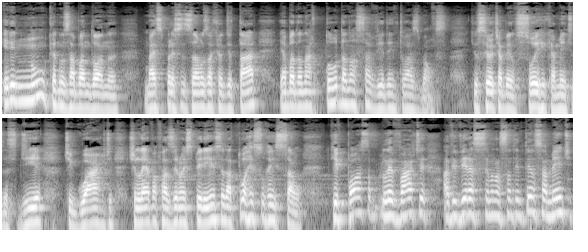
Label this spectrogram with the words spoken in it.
Ele nunca nos abandona, mas precisamos acreditar e abandonar toda a nossa vida em Tuas mãos. Que o Senhor te abençoe ricamente nesse dia, te guarde, te leve a fazer uma experiência da Tua ressurreição, que possa levar-te a viver essa Semana Santa intensamente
